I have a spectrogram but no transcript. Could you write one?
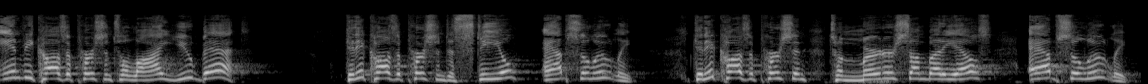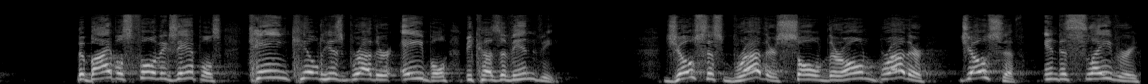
envy cause a person to lie? You bet. Can it cause a person to steal? Absolutely. Can it cause a person to murder somebody else? Absolutely. The Bible's full of examples. Cain killed his brother Abel because of envy. Joseph's brothers sold their own brother, Joseph, into slavery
